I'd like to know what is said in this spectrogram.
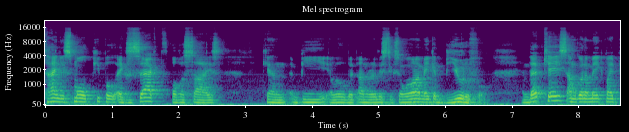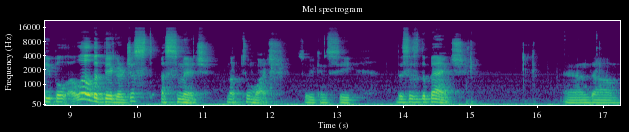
tiny, small people exact of a size can be a little bit unrealistic. So we want to make it beautiful. In that case, I'm going to make my people a little bit bigger, just a smidge, not too much. So you can see this is the bench. And um,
